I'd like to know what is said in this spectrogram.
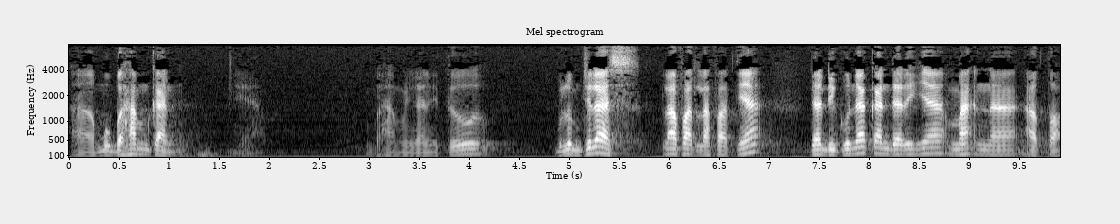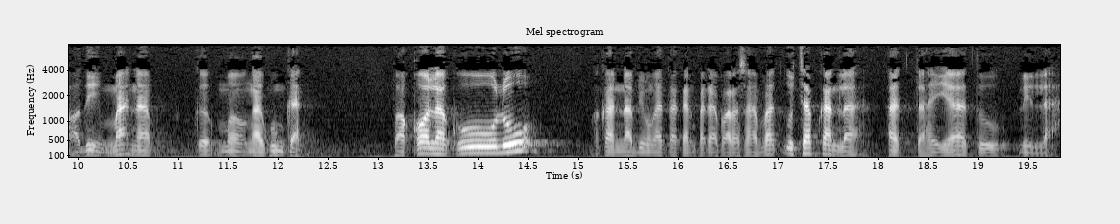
uh, mubahamkan ya. Mubahamkan itu belum jelas lafat-lafatnya dan digunakan darinya makna at-ta'zim, makna ke, mengagungkan Faqala qulu maka Nabi mengatakan pada para sahabat, ucapkanlah at-tahiyatu lillah.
